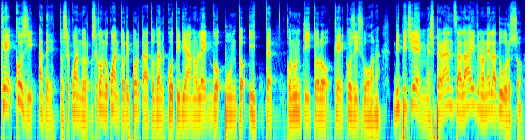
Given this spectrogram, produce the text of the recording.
che così ha detto, secondo, secondo quanto riportato dal quotidiano leggo.it, con un titolo che così suona. DPCM, Speranza Live non è la D'Urso,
